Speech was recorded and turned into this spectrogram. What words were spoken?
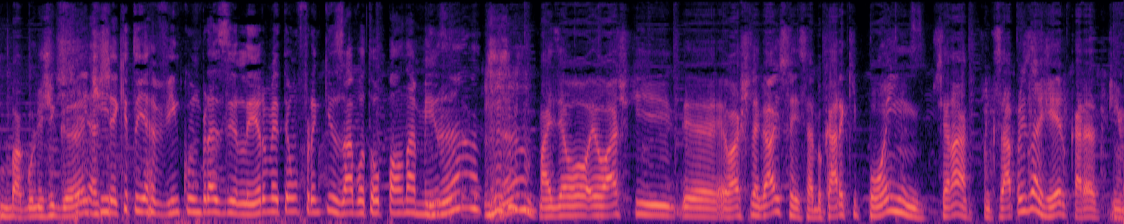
um bagulho gigante. Achei que tu ia vir com um brasileiro, meter um frankizar, botou o pau na mesa. Não, não. Mas eu, eu acho que. é, eu acho legal isso aí, sabe? O cara que põe, sei lá, Frank Zappa é um exagero. O cara tinha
